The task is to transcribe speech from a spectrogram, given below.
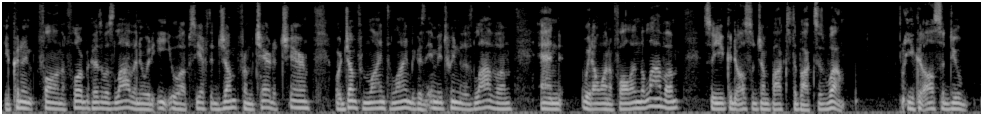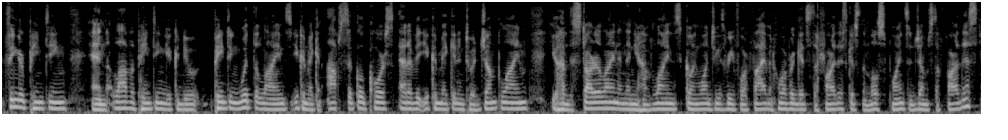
You couldn't fall on the floor because it was lava and it would eat you up. So you have to jump from chair to chair or jump from line to line because in between it is lava and we don't want to fall in the lava. So you could also jump box to box as well. You could also do finger painting and lava painting. You can do painting with the lines. You can make an obstacle course out of it. You can make it into a jump line. You have the starter line, and then you have lines going one, two, three, four, five, and whoever gets the farthest gets the most points and jumps the farthest.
